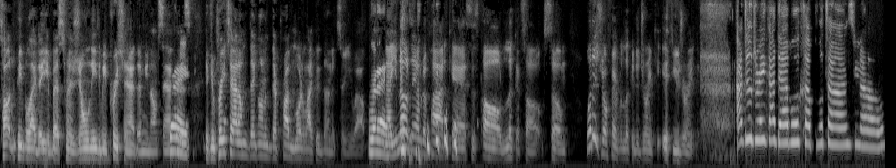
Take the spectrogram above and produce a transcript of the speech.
talk to people like they're your best friends. You don't need to be preaching at them. You know what I'm saying? Right. If you preach at them, they're gonna they're probably more than likely gonna tune you out. Right. Now you know the name of the podcast is called Liquor Talk. So what is your favorite liquor to drink if you drink? I do drink. I dabble a couple of times. You know,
